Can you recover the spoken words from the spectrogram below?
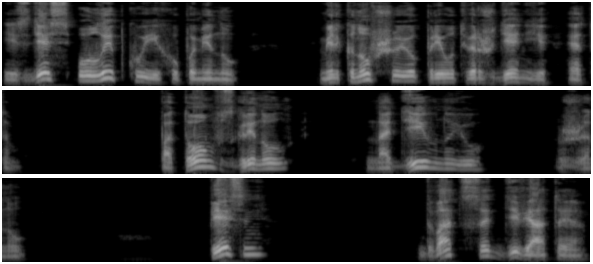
и здесь улыбку их упомяну, мелькнувшую при утверждении этом. Потом взглянул на дивную жену. Песнь двадцать девятая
